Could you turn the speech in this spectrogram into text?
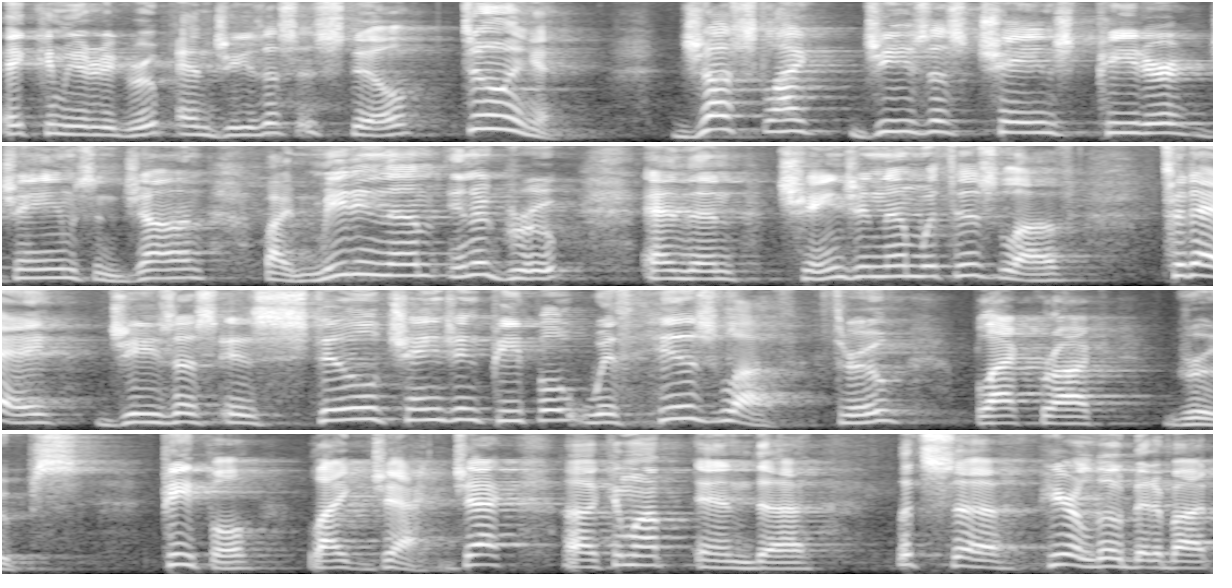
a community group, and Jesus is still doing it. Just like Jesus changed Peter, James, and John by meeting them in a group and then changing them with his love, today Jesus is still changing people with his love through BlackRock groups. People like Jack. Jack, uh, come up and uh, let's uh, hear a little bit about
